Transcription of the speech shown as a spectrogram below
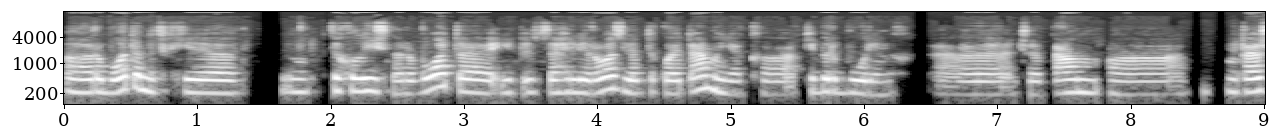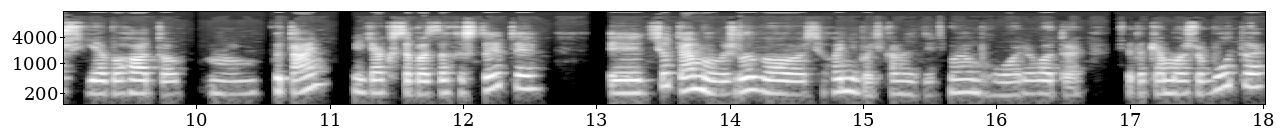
робота на такі ну, психологічна робота і взагалі розгляд такої теми, як е, кібербулінг. Е, Адже там е, ну, теж є багато питань, як себе захистити. І цю тему важливо сьогодні батькам з дітьми обговорювати, що таке може бути.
